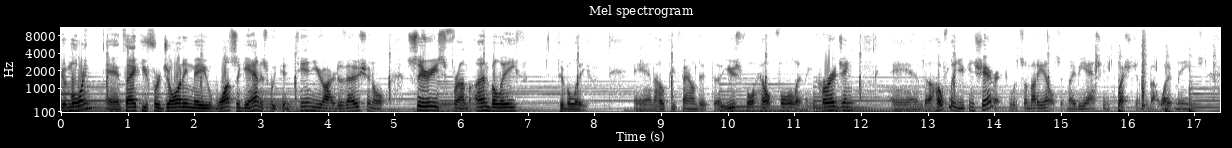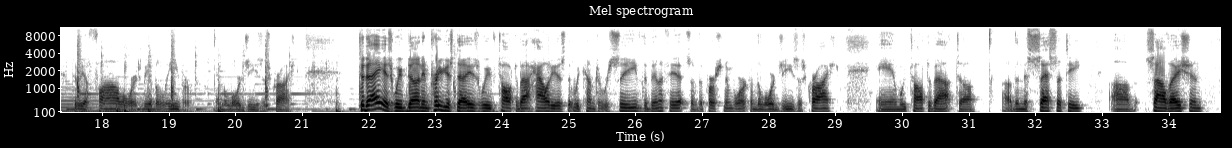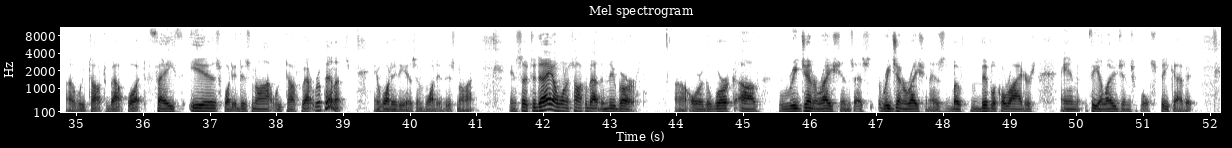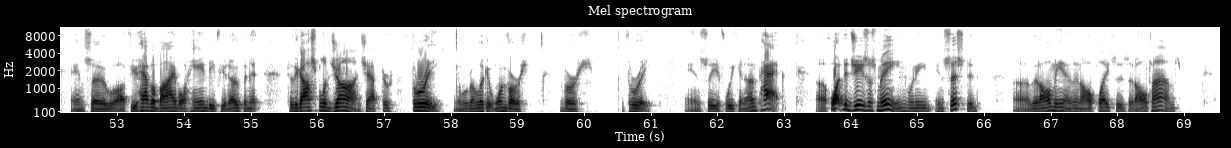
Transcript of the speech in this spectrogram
Good morning, and thank you for joining me once again as we continue our devotional series from unbelief to belief. And I hope you found it uh, useful, helpful, and encouraging. And uh, hopefully, you can share it with somebody else that may be asking questions about what it means to be a follower, to be a believer in the Lord Jesus Christ. Today, as we've done in previous days, we've talked about how it is that we come to receive the benefits of the person and work of the Lord Jesus Christ and we've talked about uh, uh, the necessity of salvation. Uh, we've talked about what faith is, what it is not. We've talked about repentance and what it is and what it is not. And so today I want to talk about the new birth uh, or the work of regenerations as regeneration as both biblical writers and theologians will speak of it. And so uh, if you have a Bible handy, if you'd open it to the Gospel of John, chapter 3, and we're going to look at one verse verse 3 and see if we can unpack uh, what did Jesus mean when he insisted uh, that all men in all places at all times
